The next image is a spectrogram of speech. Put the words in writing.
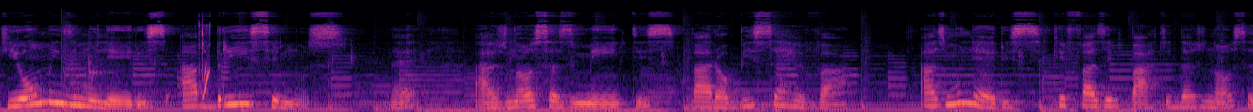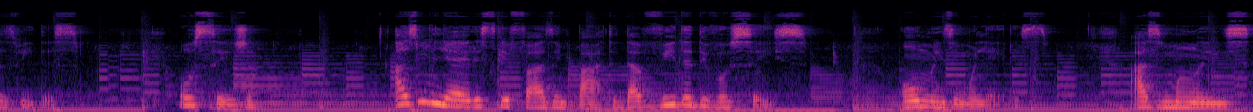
que homens e mulheres abríssemos, né, as nossas mentes para observar as mulheres que fazem parte das nossas vidas. Ou seja, as mulheres que fazem parte da vida de vocês, homens e mulheres. As mães,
